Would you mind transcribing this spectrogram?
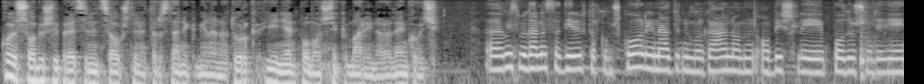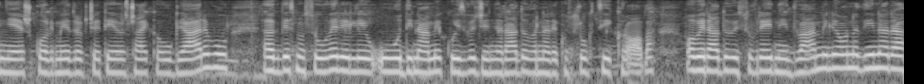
koje su obišli predsjednica opštine Trstenik Milena Turk i njen pomoćnik Marina Radenković. E, mi smo danas sa direktorkom škole i nadzornim organom obišli područno odeljenje škole Midrag Četina Čajka u Ugljarevu, e, gde smo se uverili u dinamiku izvođenja radova na rekonstrukciji krova. Ovi radovi su vredni 2 miliona dinara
